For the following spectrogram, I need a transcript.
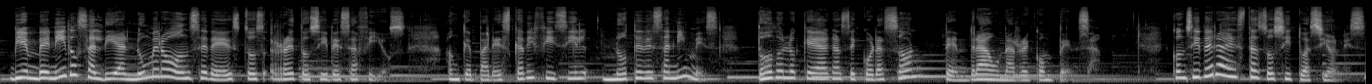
Bienvenidos al día número 11 de estos retos y desafíos. Aunque parezca difícil, no te desanimes. Todo lo que hagas de corazón tendrá una recompensa. Considera estas dos situaciones.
